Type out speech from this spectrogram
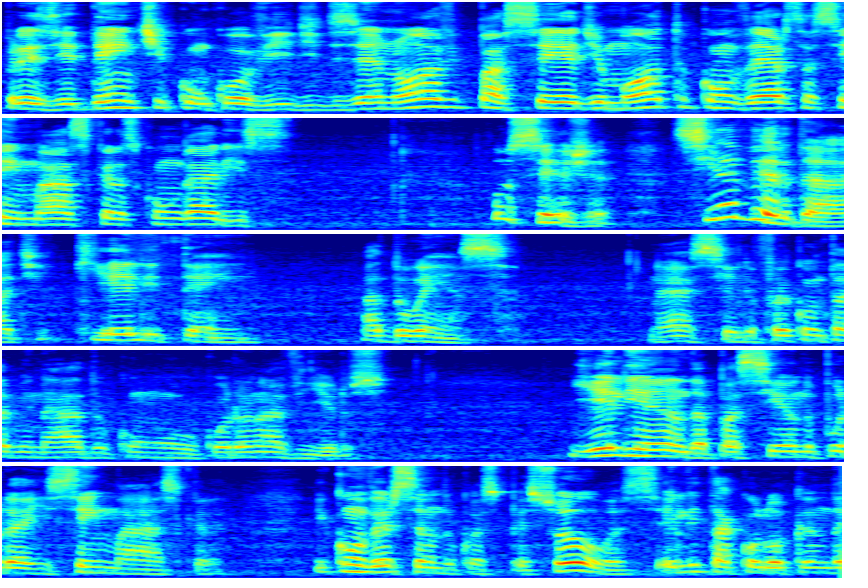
presidente com Covid-19 passeia de moto, conversa sem máscaras com garis. Ou seja, se é verdade que ele tem a doença, né, se ele foi contaminado com o coronavírus, e ele anda passeando por aí sem máscara, e conversando com as pessoas, ele está colocando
